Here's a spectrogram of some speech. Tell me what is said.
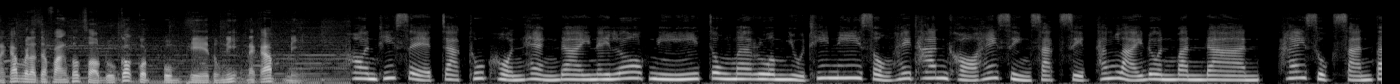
นะครับ เวลาจะฟังทดสอบดูก็กดปุ่ม Play ตรงนี้นะครับนี่พรพิเศษจากทุกหนแห่งใดในโลกนี้จงมารวมอยู่ที่นี่ส่งให้ท่านขอให้สิ่งศักดิ์สิทธิ์ทั้งหลายโดนบันดาล ให้สุขสันต์ต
